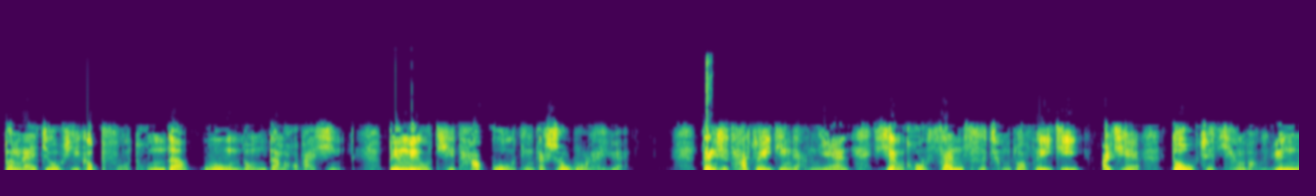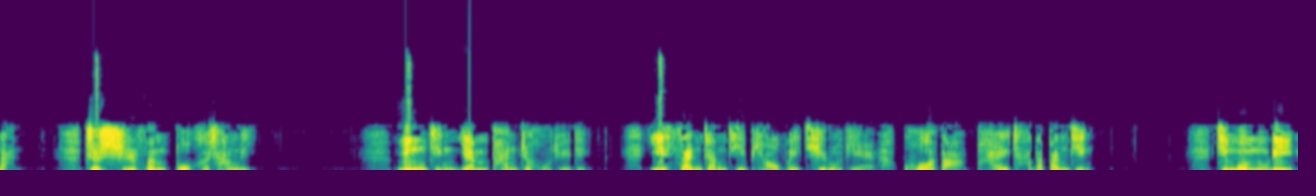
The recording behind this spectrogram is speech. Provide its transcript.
本来就是一个普通的务农的老百姓，并没有其他固定的收入来源。但是他最近两年先后三次乘坐飞机，而且都是前往云南，这十分不合常理。民警研判之后决定，以三张机票为切入点，扩大排查的半径。经过努力，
